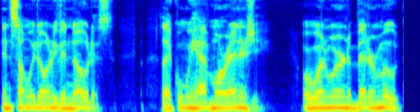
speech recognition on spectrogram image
and some we don't even notice, like when we have more energy or when we're in a better mood.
